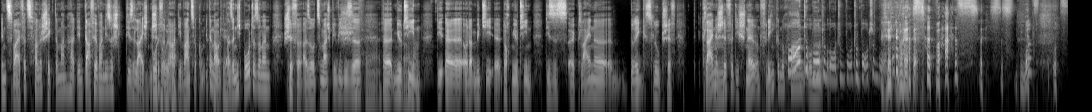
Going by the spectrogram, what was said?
Im Zweifelsfalle schickte man halt, eben dafür waren diese, diese leichten Boote Schiffe da. rüber. Die waren zur Genau, Okay. also nicht Boote, sondern Schiffe. Also zum Beispiel wie diese Schiffe, ja, äh, Mutin, die, äh, oder Mutin, äh, doch Mutin, dieses äh, kleine äh, Brig-Sloop-Schiff. Kleine Mhm. Schiffe, die schnell und flink genug waren, Boote, um, Boote, Boote, Boote, Boote, Boote. Was? Was? Was ist los?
